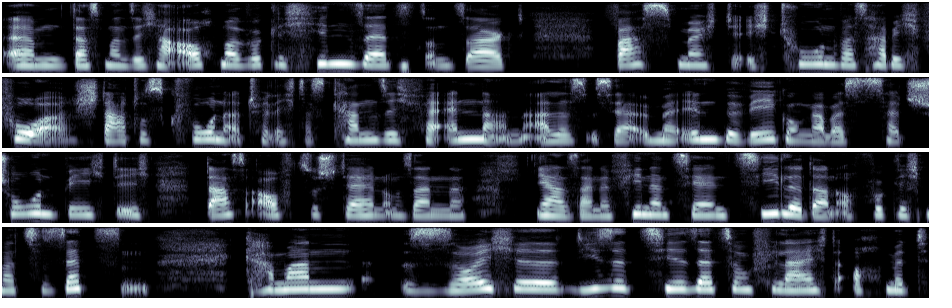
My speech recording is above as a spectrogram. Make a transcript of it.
ähm, dass man sich ja auch mal wirklich hinsetzt und sagt, was möchte ich tun, was habe ich vor? Status quo natürlich, das kann sich verändern. Alles ist ja immer in Bewegung, aber es ist halt schon wichtig, das aufzustellen, um seine, ja, seine finanziellen Ziele dann auch wirklich mal zu setzen. Kann man solche, diese Zielsetzung vielleicht auch mit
